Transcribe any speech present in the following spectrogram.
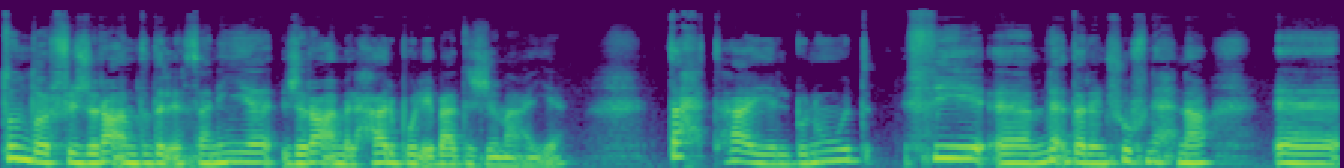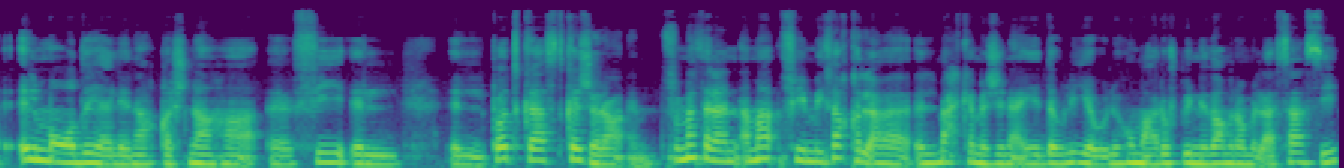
تنظر في الجرائم ضد الإنسانية جرائم الحرب والإبادة الجماعية. تحت هاي البنود في بنقدر نشوف نحن آه، المواضيع اللي ناقشناها آه، في البودكاست كجرائم. فمثلا في ميثاق المحكمة الجنائية الدولية واللي هو معروف بنظام روم الأساسي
